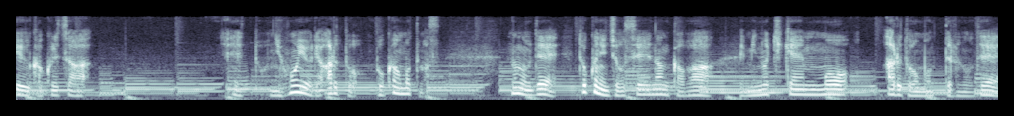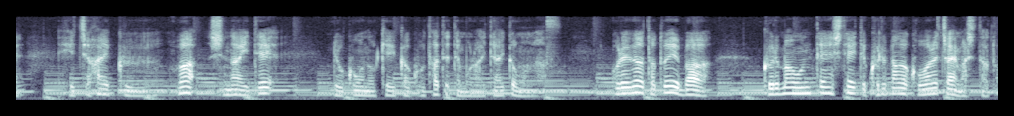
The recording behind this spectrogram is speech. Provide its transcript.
っていう確率は、えーと日本よりあると僕は思ってます。なので特に女性なんかは身の危険もあると思ってるのでヒッチハイクはしないで旅行の計画を立ててもらいたいと思いますこれが例えば車を運転していて車が壊れちゃいましたと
